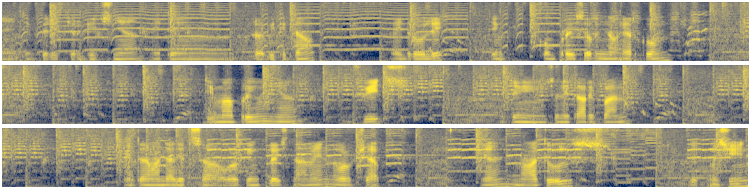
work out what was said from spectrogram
Ayan yung temperature gauge niya. Ito yung gravity tank. Hydraulic. Ito yung compressor ng aircon. Ito yung mga preyon niya. Yung switch. Ito yung sanitary fan. Ito naman tayo dito sa working place namin, workshop. Yan, mga tools. Jet machine.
